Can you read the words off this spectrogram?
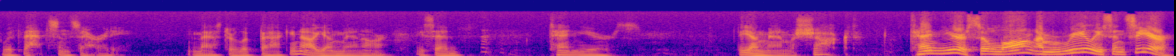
With that sincerity. The master looked back. You know how young men are. He said, Ten years. The young man was shocked. Ten years, so long? I'm really sincere.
